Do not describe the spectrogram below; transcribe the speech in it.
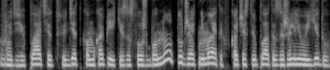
Вроде платит деткам копейки за службу, но тут же отнимает их в качестве платы за жилье и еду.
